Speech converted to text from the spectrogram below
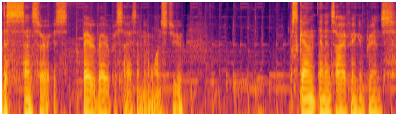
the sensor is very, very precise and it wants to scan an entire fingerprint,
